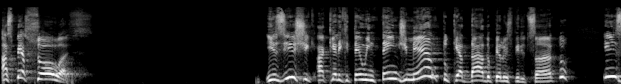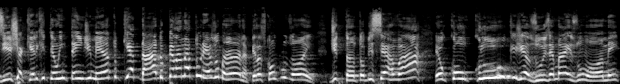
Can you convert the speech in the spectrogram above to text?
as pessoas. Existe aquele que tem o entendimento que é dado pelo Espírito Santo e existe aquele que tem um entendimento que é dado pela natureza humana, pelas conclusões. De tanto observar, eu concluo que Jesus é mais um homem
